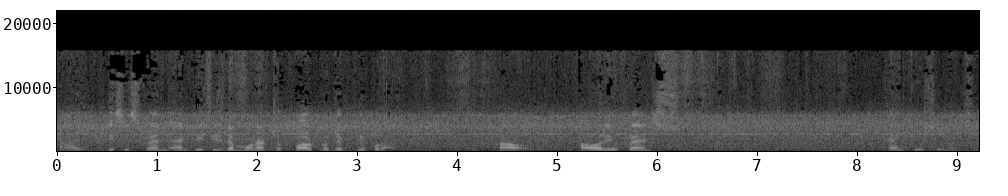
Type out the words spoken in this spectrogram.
Hi, this is Fran and this is the Monarchak Power Project Tripura. How? How are your friends? Thank you so much.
